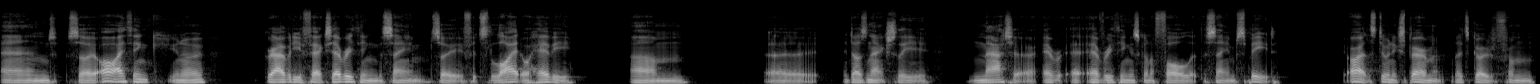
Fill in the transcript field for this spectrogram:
And so, oh, I think, you know, gravity affects everything the same. So if it's light or heavy, um, uh, it doesn't actually matter. Every, everything is going to fall at the same speed. All right, let's do an experiment. Let's go from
